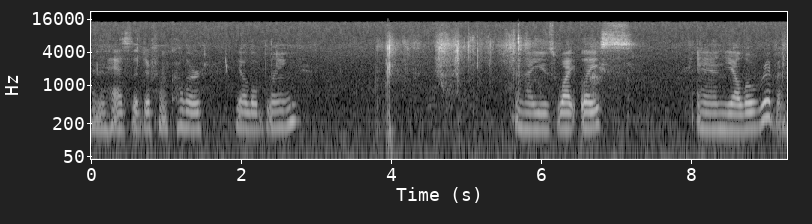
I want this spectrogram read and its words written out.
And it has the different color yellow bling. And I use white lace and yellow ribbon.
